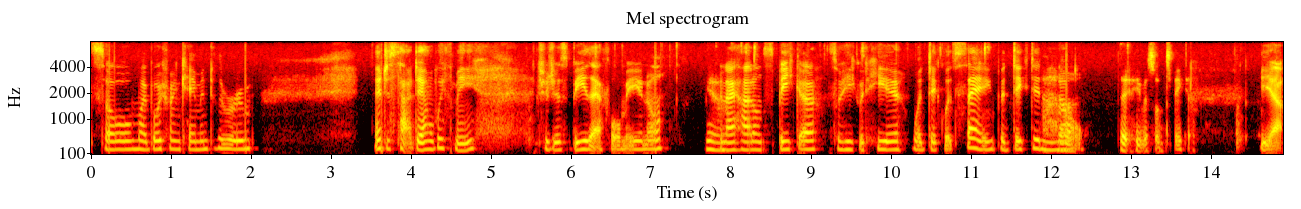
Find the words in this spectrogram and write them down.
so my boyfriend came into the room and just sat down with me to just be there for me, you know Yeah. and I had on speaker so he could hear what Dick was saying, but Dick didn't Uh-huh. know. that he was on speaker. Yeah,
